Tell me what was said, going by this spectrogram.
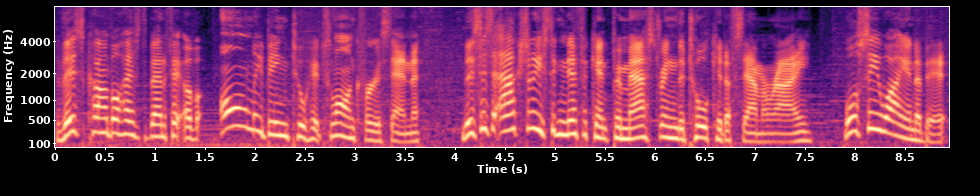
This combo has the benefit of only being 2 hits long for a Sen. This is actually significant for mastering the toolkit of Samurai. We'll see why in a bit.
